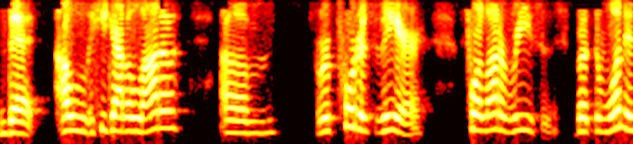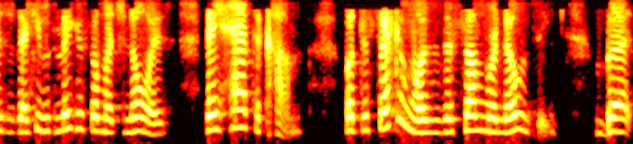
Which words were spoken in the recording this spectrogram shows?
that oh, he got a lot of um, reporters there for a lot of reasons. But the one is, is that he was making so much noise, they had to come. But the second was that some were nosy. But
